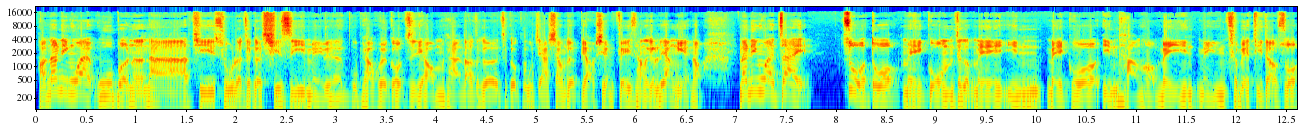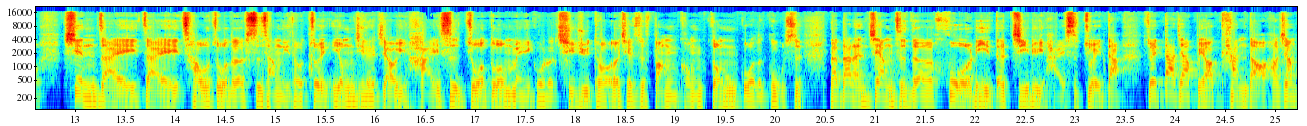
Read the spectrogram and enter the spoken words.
好，那另外 Uber 呢，那提出了这个七十亿美元的股票回购之后，我们看到这个这个股价相对表现非常的亮眼哦。那另外在做多美国，我们这个美银美国银行哈，美银美银特别提到说，现在在操作的市场里头最拥挤的交易还是做多美国的七巨头，而且是放空中国的股市。那当然这样子的获利的几率还是最大，所以大家不要看到好像。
